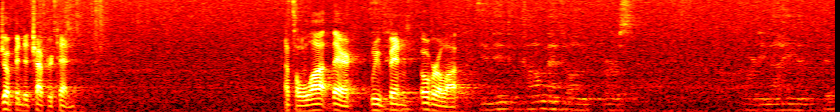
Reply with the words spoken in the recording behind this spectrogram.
jump into chapter ten? That's a lot there. We've been over a lot. You need to comment on verse forty-nine and fifty.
